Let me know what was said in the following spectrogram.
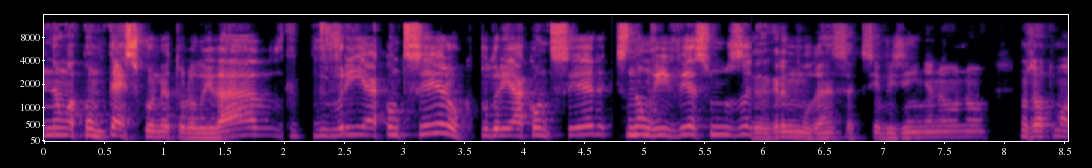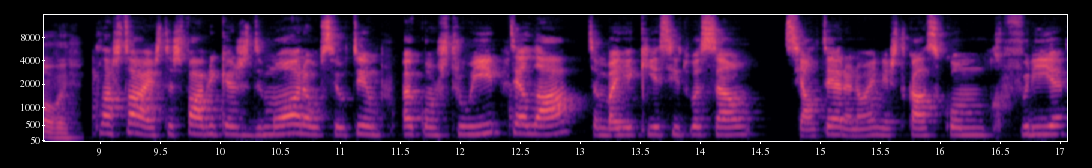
não acontece com a naturalidade que deveria acontecer ou que poderia acontecer se não vivêssemos a grande mudança que se avizinha no, no, nos automóveis. Lá está, estas fábricas demoram o seu tempo a construir. Até lá, também aqui a situação se altera, não é? Neste caso, como referia,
